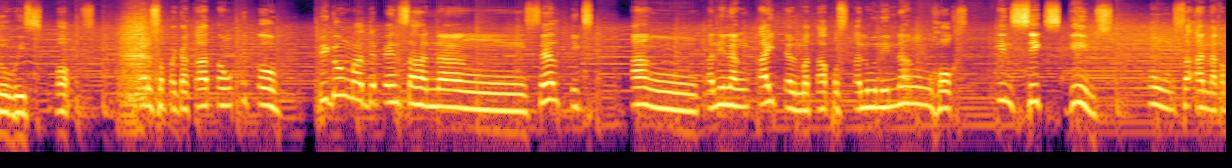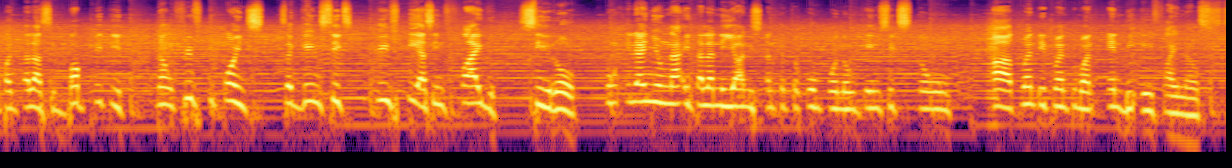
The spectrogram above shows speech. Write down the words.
Louis Hawks. Pero sa pagkakataong ito, bigong madepensahan ng Celtics ang kanilang title matapos talunin ng Hawks in 6 games kung saan nakapagtala si Bob Pettit ng 50 points sa Game 6, 50 as in 5-0. Kung ilan yung naitala ni Giannis Antetokounmpo nung Game 6 nung uh, 2021 NBA Finals.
